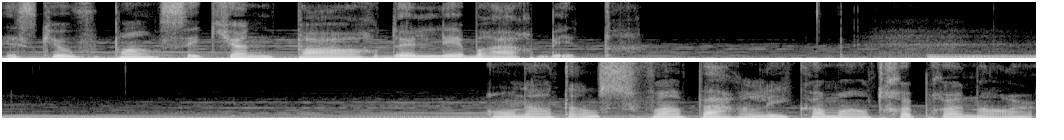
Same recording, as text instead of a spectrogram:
Est-ce que vous pensez qu'il y a une part de libre arbitre? on entend souvent parler comme entrepreneur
